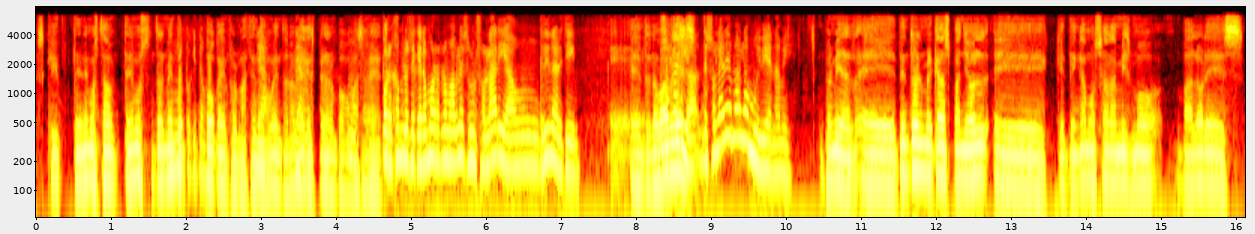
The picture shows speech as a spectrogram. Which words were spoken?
Es que tenemos tenemos realmente poca información ya, de momento, no habría que esperar un poco más a ver. Por ejemplo, si queremos renovables, un Solaria, un Greenergy. Eh, renovables, Solaria, de Solaria me habla muy bien a mí. Pues mira, eh, dentro del mercado español, eh, que tengamos ahora mismo valores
